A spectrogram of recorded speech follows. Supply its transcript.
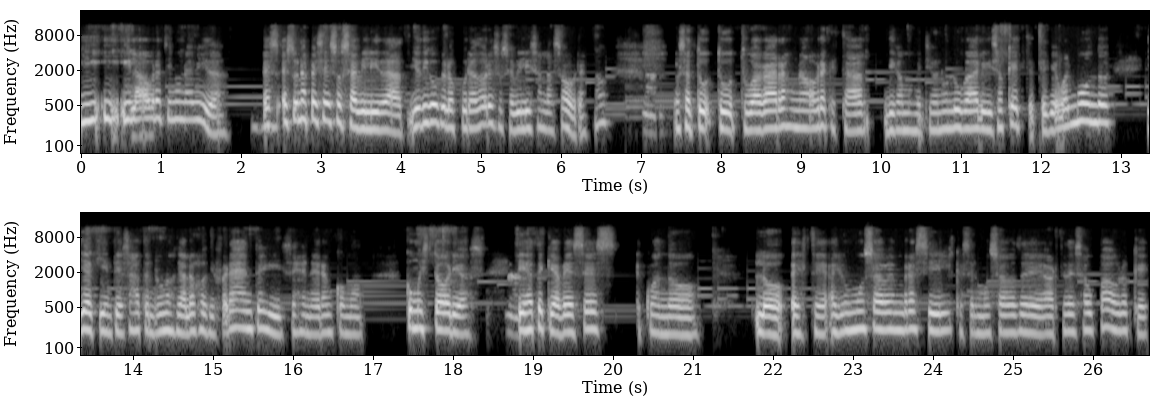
y, y, la obra tiene una vida. Es, es, una especie de sociabilidad. Yo digo que los curadores sociabilizan las obras, ¿no? O sea, tú, tú, tú, agarras una obra que está, digamos, metida en un lugar y dices, ok, te, te llevo al mundo y aquí empiezas a tener unos diálogos diferentes y se generan como, como historias. Fíjate que a veces cuando lo, este, hay un museo en Brasil, que es el Museo de Arte de Sao Paulo, que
